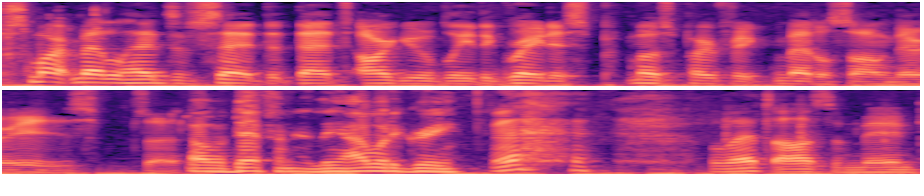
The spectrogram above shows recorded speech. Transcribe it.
smart metalheads have said that that's arguably the greatest, most perfect metal song there is. So. Oh, definitely, I would agree. well, that's awesome, man.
